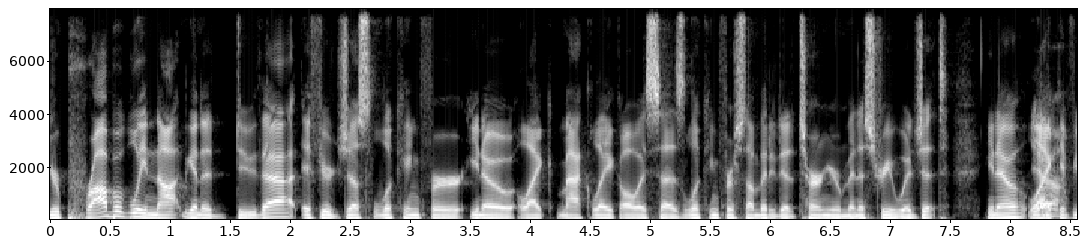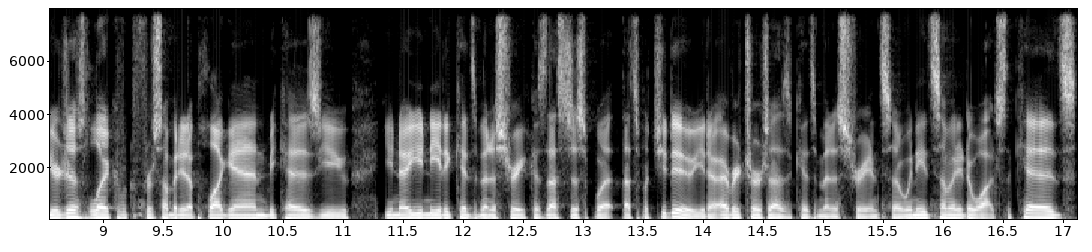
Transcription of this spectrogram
you're probably not going to do that if you're just looking for, you know, like Mac Lake always says, looking for somebody to turn your ministry widget. You know, like if you're just looking for somebody to plug in because you you know you need a kids ministry because that's just what that's what you do. You know, every church has a kids ministry, and so we need somebody to watch the kids,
